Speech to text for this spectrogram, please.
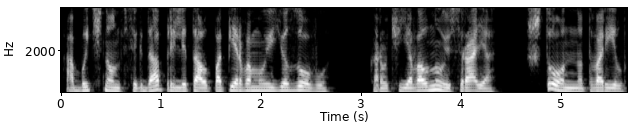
Обычно он всегда прилетал по первому ее зову. Короче, я волнуюсь, Рая. Что он натворил?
